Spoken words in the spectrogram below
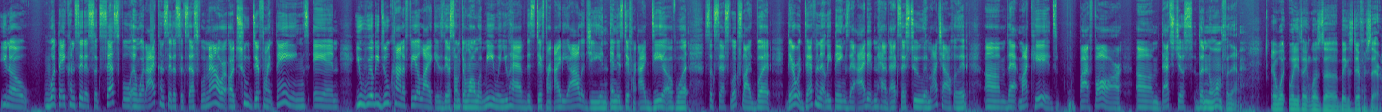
you know. What they considered successful and what I consider successful now are, are two different things. And you really do kind of feel like, is there something wrong with me when you have this different ideology and, and this different idea of what success looks like? But there were definitely things that I didn't have access to in my childhood um, that my kids, by far, um, that's just the norm for them. And what what do you think was the biggest difference there?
